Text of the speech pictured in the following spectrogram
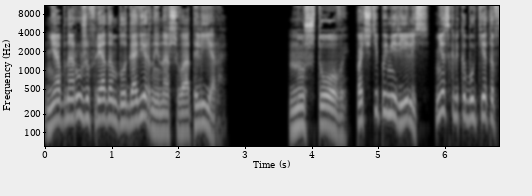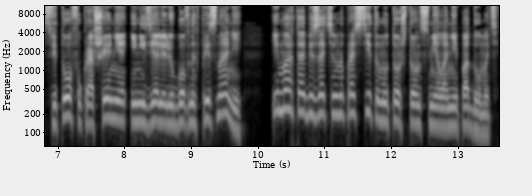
не обнаружив рядом благоверной нашего ательера. Ну что вы, почти помирились, несколько букетов цветов, украшения и неделя любовных признаний, и Марта обязательно простит ему то, что он смел о ней подумать,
